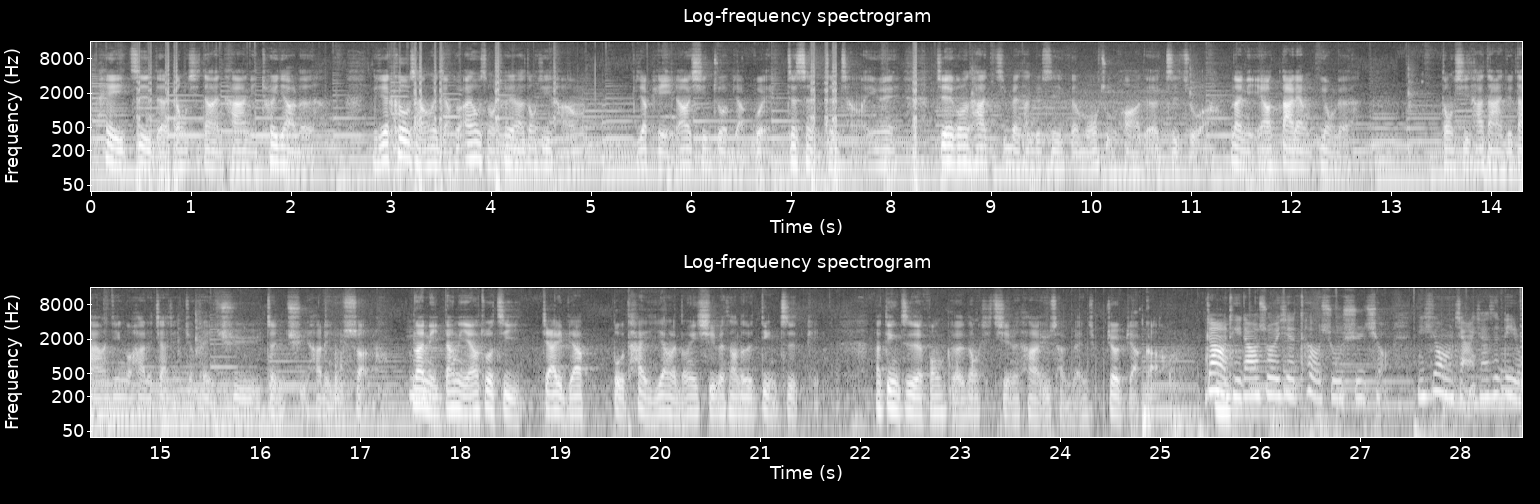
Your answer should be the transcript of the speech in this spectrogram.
配置的东西，当然它你退掉了，有些客户常会讲说，哎，为什么退掉的东西好像比较便宜，然后新做比较贵，这是很正常的，因为这些公司它基本上就是一个模组化的制作啊，那你要大量用的东西，它当然就大量经过，它的价钱就可以去争取它的预算嘛。那你当你要做自己家里比较不太一样的东西，基本上都是定制品。那定制的风格的东西，其实它的预算本来就就比较高。刚刚有提到说一些特殊需求，你先跟我们讲一下是例如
